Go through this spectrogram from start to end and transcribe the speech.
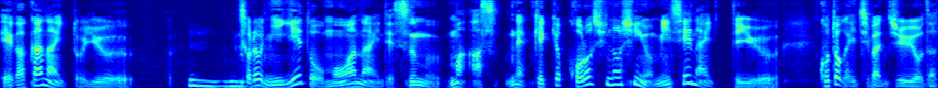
ー描かないという、うん、それを逃げと思わないで済む。まあ、あすね、結局殺しのシーンを見せないっていうことが一番重要だっ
